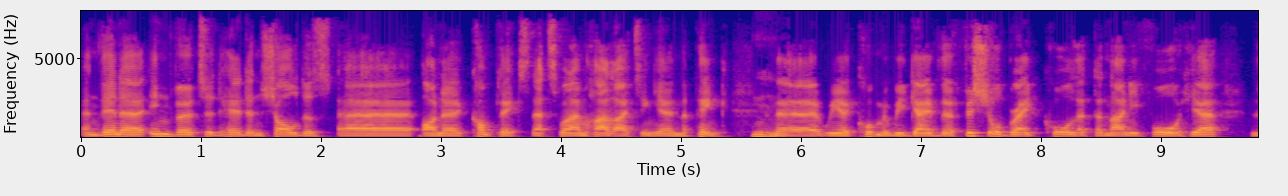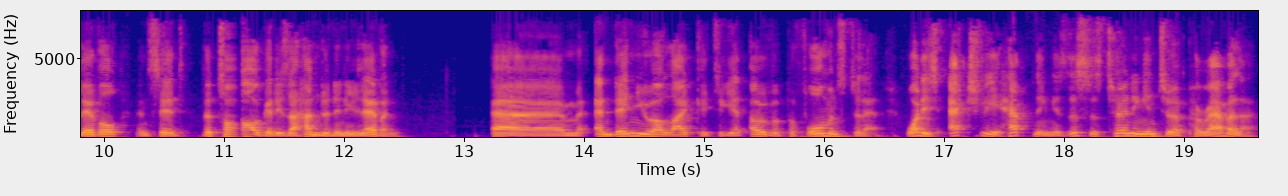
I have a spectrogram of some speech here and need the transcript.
and then an inverted head and shoulders uh, on a complex. That's what I'm highlighting here in the pink. Mm-hmm. Uh, we, are, we gave the official break call at the 94 here level and said the target is 111. Um, and then you are likely to get overperformance to that. What is actually happening is this is turning into a parabola.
